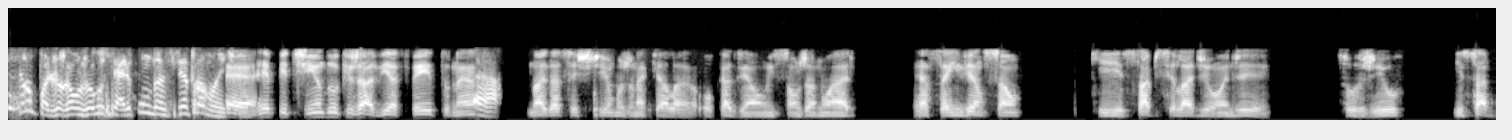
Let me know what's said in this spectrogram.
Você não pode jogar um jogo sério com um Ganso de centroavante. É, né? repetindo o que já havia feito, né? É. Nós assistimos naquela ocasião em São Januário essa invenção que sabe-se lá de onde surgiu e sabe,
